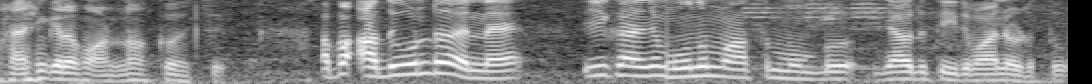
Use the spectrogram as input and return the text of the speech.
ഭയങ്കര വണ്ണമൊക്കെ വെച്ച്. അപ്പോൾ അതുകൊണ്ട് തന്നെ ഈ കഴിഞ്ഞ മൂന്ന് മാസം മുമ്പ് ഞാൻ ഒരു തീരുമാനം എടുത്തു.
